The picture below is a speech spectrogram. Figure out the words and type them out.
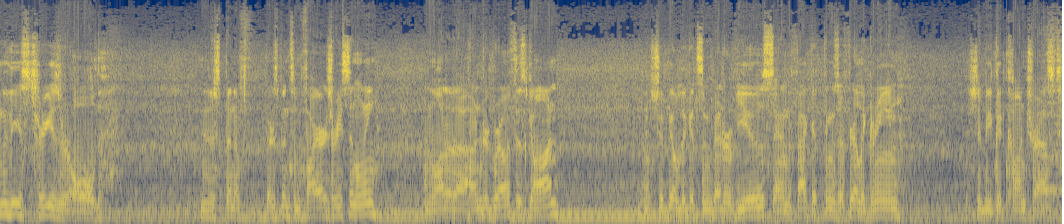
None of these trees are old. There's been a there's been some fires recently, and a lot of the undergrowth is gone. I should be able to get some better views, and the fact that things are fairly green, there should be good contrast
